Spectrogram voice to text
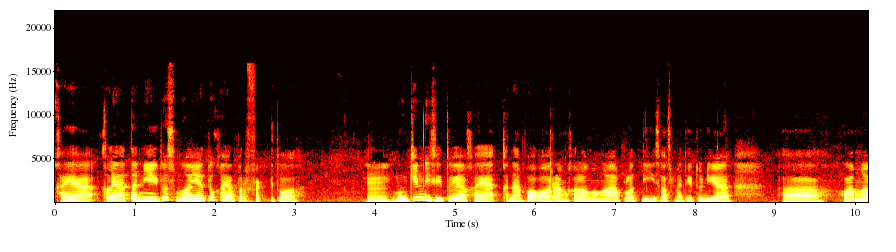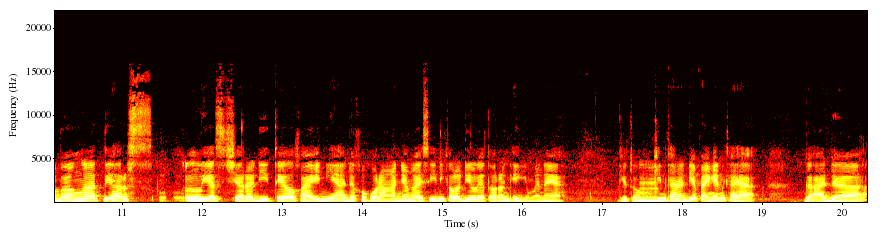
kayak kelihatannya itu semuanya tuh kayak perfect gitu loh. Hmm. Mungkin di situ ya kayak kenapa orang kalau mau ngupload di sosmed itu dia eh, lama banget. Dia harus lihat secara detail kayak ini ada kekurangannya nggak sih? Ini kalau dilihat orang kayak gimana ya? Gitu. Hmm. mungkin karena dia pengen kayak nggak ada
